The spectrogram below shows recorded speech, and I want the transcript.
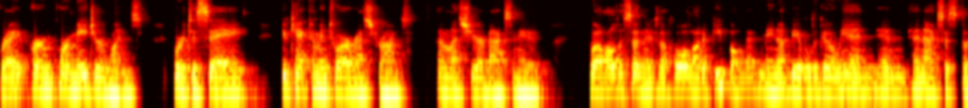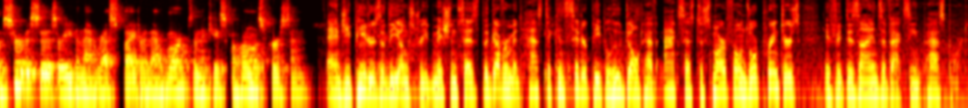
right, or, or major ones, were to say, you can't come into our restaurant unless you're vaccinated, well, all of a sudden there's a whole lot of people that may not be able to go in and, and access those services or even that respite or that warmth in the case of a homeless person. Angie Peters of the Yonge Street Mission says the government has to consider people who don't have access to smartphones or printers if it designs a vaccine passport.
